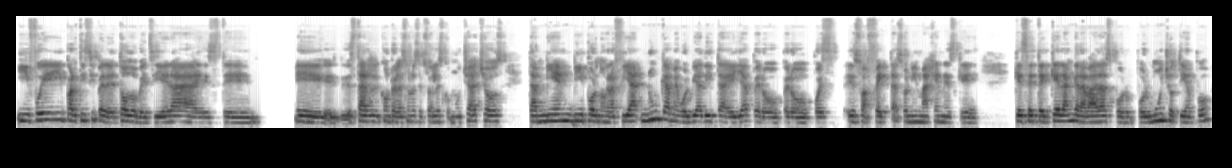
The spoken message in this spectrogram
y fui partícipe de todo, Betsy. Era este, eh, estar con relaciones sexuales con muchachos. También vi pornografía. Nunca me volví adicta a ella, pero, pero pues eso afecta. Son imágenes que, que se te quedan grabadas por, por mucho tiempo.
